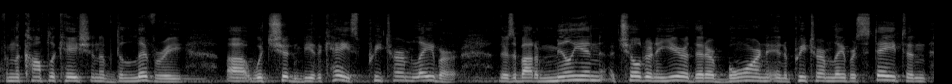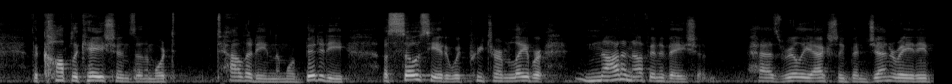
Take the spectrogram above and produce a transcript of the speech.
from the complication of delivery, uh, which shouldn't be the case. Preterm labor. There's about a million children a year that are born in a preterm labor state and the complications and the mortality and the morbidity associated with preterm labor, not enough innovation has really actually been generated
